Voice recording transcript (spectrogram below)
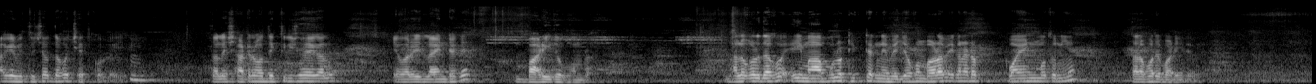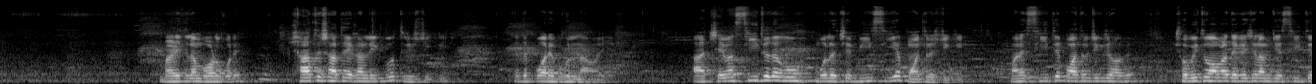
আগের বৃত্তচাপ দেখো ছেদ করল এই তাহলে ষাটের অর্ধেক তিরিশ হয়ে গেল। এবার এই লাইনটাকে বাড়িয়ে দেবো আমরা। ভালো করে দেখো এই মাপগুলো ঠিকঠাক নেবে। যখন বাড়াবে এখানে একটা পয়েন্ট মতো নিয়ে তারপরে বাড়িয়ে দেবে। বাড়িয়ে দিলাম বড় করে। সাথে সাথে এখানে লিখব তিরিশ ডিগ্রি যাতে পরে ভুল না হয়ে যায়। আচ্ছা এবার সিতে দেখো বলেছে বি সি এ পঁয়তাল্লিশ ডিগ্রি। মানে সিতে পঁয়তাল্লিশ ডিগ্রি হবে। ছবিতেও আমরা দেখেছিলাম যে সিতে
